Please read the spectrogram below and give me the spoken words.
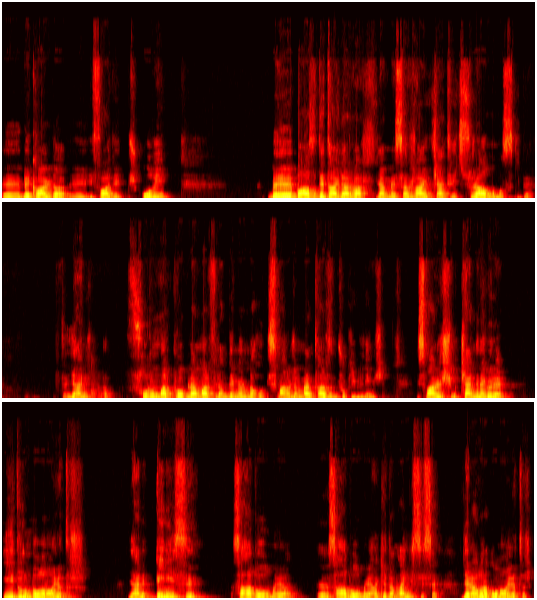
E, BK'yı da e, ifade etmiş olayım. Bazı detaylar var. Yani mesela Ryan Kent'in hiç süre almaması gibi. Yani sorun var, problem var filan demiyorum da İsmail Hoca'nın ben tarzını çok iyi bildiğim için. İsmail Hoca şimdi kendine göre iyi durumda olanı oynatır. Yani en iyisi sahada olmaya e, sahada olmayı hak eden hangisi ise genel olarak onu oynatır.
